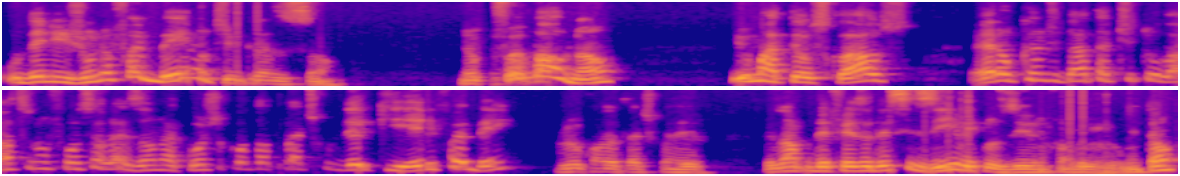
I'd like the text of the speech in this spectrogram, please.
O Denis Júnior foi bem no time de transição. Não foi mal, não. E o Matheus Klaus era o candidato a titular se não fosse a lesão na coxa contra o Atlético dele, que ele foi bem no jogo contra o Atlético dele. Fez uma defesa decisiva, inclusive, no final do jogo. Então,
